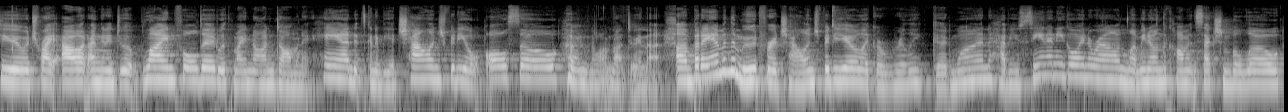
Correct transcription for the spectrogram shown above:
to try out. I'm gonna do it blindfolded with my non-dominant hand. It's gonna be a challenge video also. no, I'm not doing that. Um, but I am in the mood for a challenge video, like a really good one. Have you seen any going around? Let me know in the comment section below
